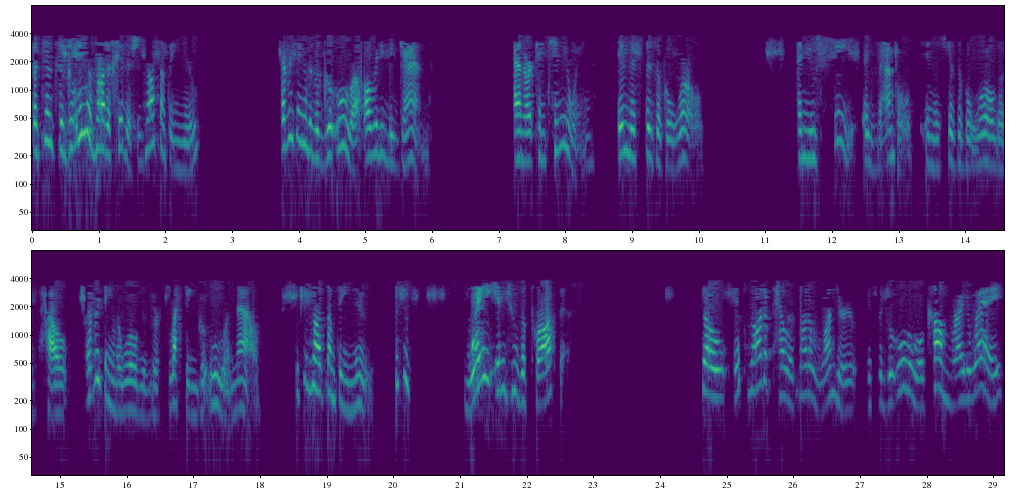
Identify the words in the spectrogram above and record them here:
But since the geula is not a chiddush, it's not something new, everything with the geula already began and are continuing in this physical world. And you see examples in this physical world of how everything in the world is reflecting Geula now. This is not something new. This is way into the process. So it's not a pell, it's not a wonder if the Geula will come right away.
